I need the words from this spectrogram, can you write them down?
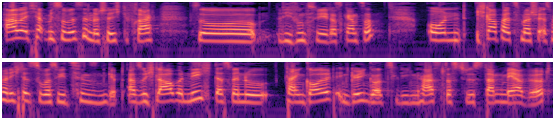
Aber ich habe mich so ein bisschen natürlich gefragt, so, wie funktioniert das Ganze? Und ich glaube halt zum Beispiel erstmal nicht, dass es sowas wie Zinsen gibt. Also ich glaube nicht, dass wenn du dein Gold in Gringotts liegen hast, dass du es dann mehr wird.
